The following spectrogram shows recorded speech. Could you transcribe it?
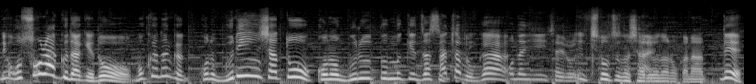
でおそらくだけど僕はなんかこのグリーン車とこのグループ向け座席とが同じ車両一つの車両なのかな、で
